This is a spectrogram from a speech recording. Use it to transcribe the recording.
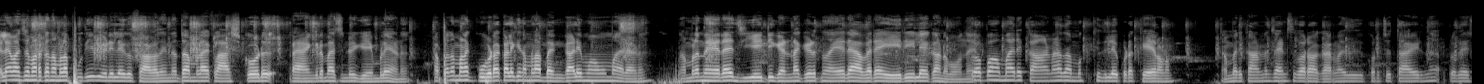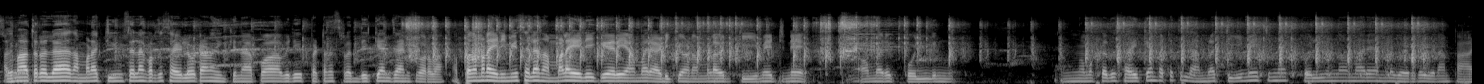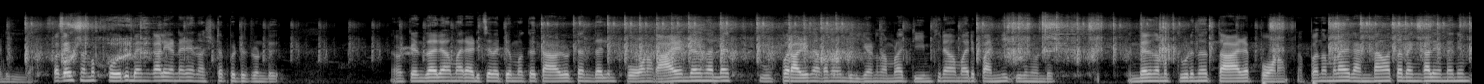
എല്ലാ മച്ചന്മാർക്കും നമ്മളെ പുതിയ വീഡിയോയിലേക്ക് സ്വാഗതം. ഇന്നത്തെ നമ്മളെ ക്ലാഷ് കോഡ് റാങ്ക്ഡ് മാച്ചിന്റെ ഒരു ഗെയിം പ്ലേ ആണ്. അപ്പോൾ നമ്മളെ കൂടെ കളിക്ക് നമ്മളെ ബംഗാളി മാമന്മാരാണ്. നമ്മൾ നേരെ ജി ഐ ടി ഗണ്ണൊക്കെ എടുത്ത് നേരെ അവരെ ഏരിയയിലേക്കാണ് പോകുന്നത്. അപ്പോൾ അവന്മാരെ കാണാതെ നമുക്ക് ഇതിലേ ഇതിലേക്കൂടെ കയറണം നമ്മൾ കാണാൻ ചാൻസ് കുറവാണ് കാരണം ഇത് കുറച്ച് താഴ്ന്ന പ്രദേശം. അത് മാത്രമല്ല നമ്മളെ ടീംസ് എല്ലാം കുറച്ച് സൈഡിലോട്ടാണ് നിൽക്കുന്നത് അപ്പോൾ അവർ പെട്ടെന്ന് ശ്രദ്ധിക്കാൻ ചാൻസ് കുറവാണ് അപ്പോൾ നമ്മുടെ എനിമീസ് എല്ലാം നമ്മളെ ഏരിയയിൽ കയറി അവന്മാർ അടിക്കുകയാണ് നമ്മളെ ഒരു ടീമേറ്റിനെ അവന്മാർ കൊല്ലുന്നു. നമുക്കത് സഹിക്കാൻ പറ്റത്തില്ല. നമ്മളെ ടീമേറ്റിനെ കൊല്ലുന്നവന്മാരെ നമ്മൾ വെറുതെ വിടാൻ പാടില്ല. അപ്പോൾ കഴിച്ച് നമുക്ക് ഒരു ബംഗാളി എണ്ണനെ നഷ്ടപ്പെട്ടിട്ടുണ്ട്. നമുക്ക് എന്തായാലും അവന്മാരെ അടിച്ച പറ്റും നമുക്ക് താഴോട്ട് എന്തായാലും പോകണം താഴെ എന്തായാലും നല്ല സൂപ്പർ അഴി നടന്നുകൊണ്ടിരിക്കുകയാണ്. നമ്മളെ ടീംസിനെ അവന്മാർ പഞ്ഞിക്കിടുന്നുണ്ട് എന്തായാലും നമുക്ക് ഇവിടുന്ന് താഴെ പോകണം അപ്പോൾ നമ്മളെ രണ്ടാമത്തെ ബംഗാളി എണ്ണനും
